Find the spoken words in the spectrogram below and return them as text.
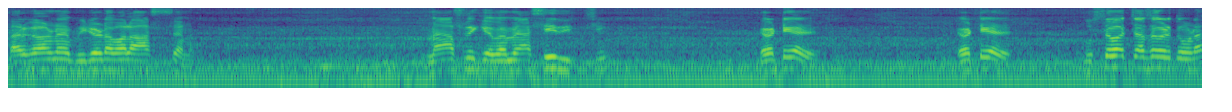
তার কারণে ভিডিওটা ভালো আসছে না। না আসলে কেউ আমি আসিয়ে দিচ্ছি। এবার ঠিক আছে, এবার ঠিক আছে, বুঝতে পারছ আশা করি তোমরা?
